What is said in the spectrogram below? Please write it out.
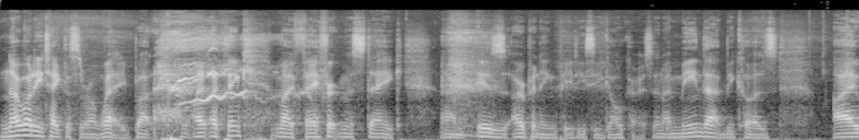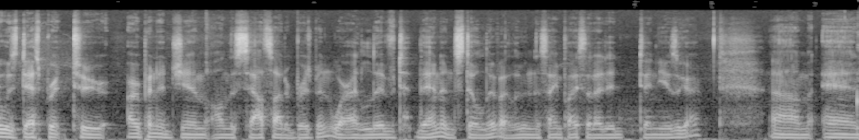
nobody take this the wrong way, but I, I think my favorite mistake um, is opening PTC Gold Coast, and I mean that because I was desperate to open a gym on the south side of Brisbane, where I lived then and still live. I live in the same place that I did ten years ago, um, and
